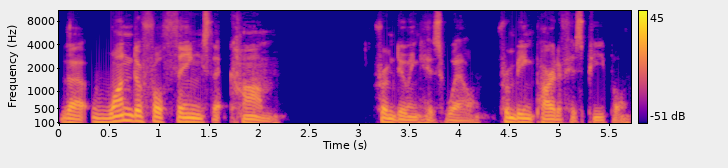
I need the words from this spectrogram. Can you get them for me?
the wonderful things that come from doing His will, from being part of His people?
